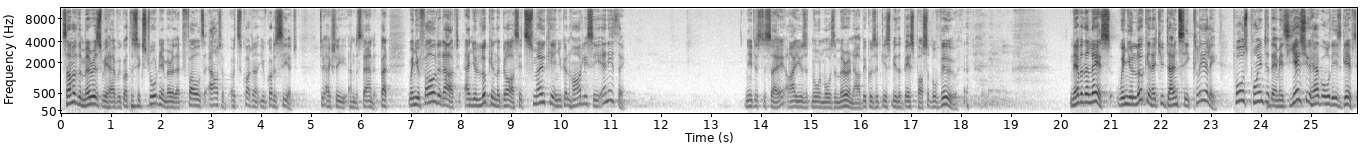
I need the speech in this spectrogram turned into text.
Some of the mirrors we have, we've got this extraordinary mirror that folds out of, it's quite a, you've got to see it to actually understand it. But when you fold it out and you look in the glass, it's smoky and you can hardly see anything. Needless to say, I use it more and more as a mirror now because it gives me the best possible view. Nevertheless, when you look in it, you don't see clearly. Paul's point to them is yes, you have all these gifts.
